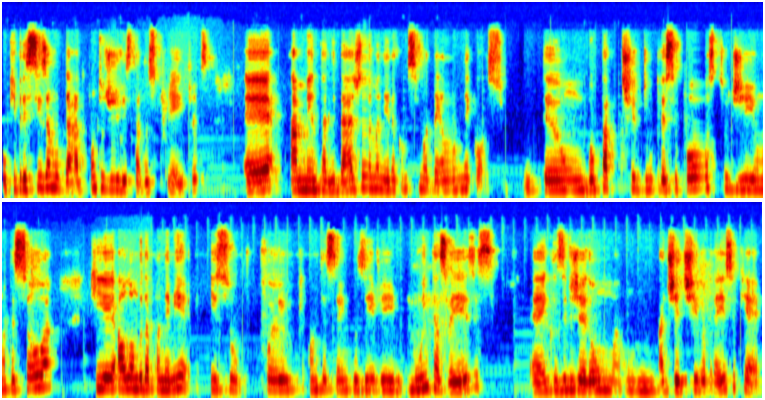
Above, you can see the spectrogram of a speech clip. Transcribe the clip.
O que precisa mudar do ponto de vista dos creators é a mentalidade da maneira como se modela um negócio. Então, vou partir de um pressuposto de uma pessoa que, ao longo da pandemia, isso foi o que aconteceu, inclusive, muitas vezes, é, inclusive gerou uma, um adjetivo para isso, que é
